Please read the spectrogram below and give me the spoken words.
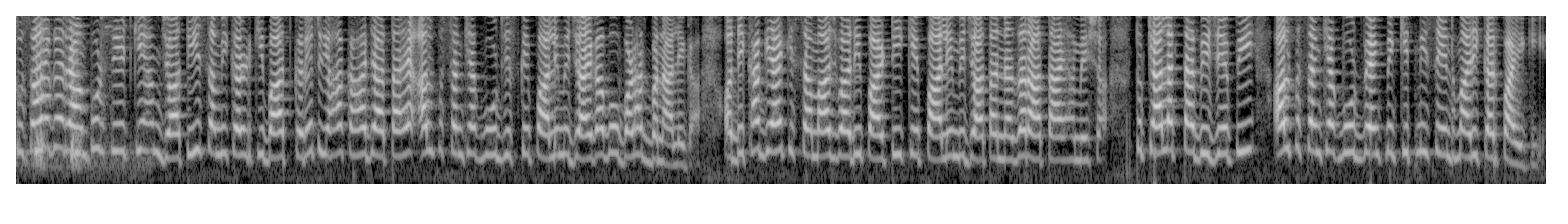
तो सर, अगर रामपुर सीट की हम जातीय समीकरण की बात करें तो यहाँ कहा जाता है अल्पसंख्यक वोट जिसके पाले में जाएगा, वो बढ़त बना लेगा। और देखा गया है कि समाजवादी पार्टी के पाले में जाता नज़र आता है हमेशा। तो क्या लगता है बीजेपी अल्पसंख्यक वोट बैंक में कितनी सेंधमारी कर पाएगी?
